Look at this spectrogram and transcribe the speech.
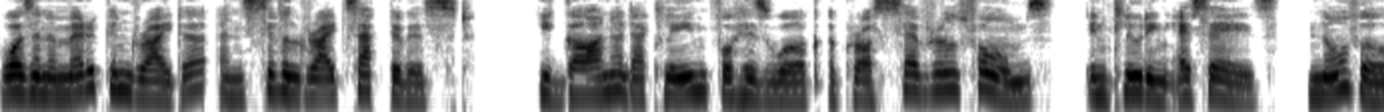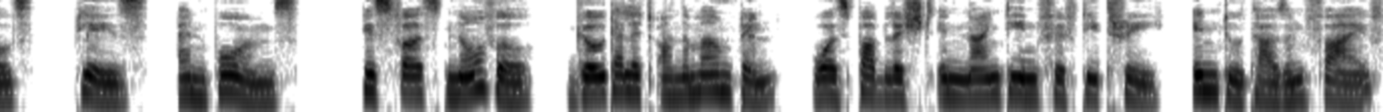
was an American writer and civil rights activist. He garnered acclaim for his work across several forms, including essays, novels, plays, and poems. His first novel, Go Tell It on the Mountain, was published in 1953. In 2005,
